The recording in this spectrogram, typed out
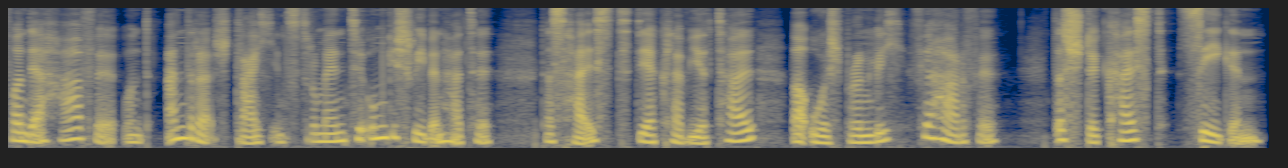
von der Harfe und anderer Streichinstrumente umgeschrieben hatte. Das heißt, der Klavierteil war ursprünglich für Harfe. Das Stück heißt Segen.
